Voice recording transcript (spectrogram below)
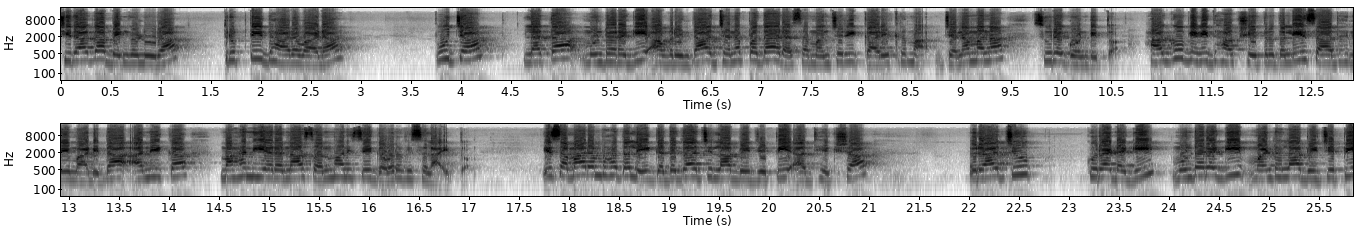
ಚಿರಾಗ ಬೆಂಗಳೂರ, ತೃಪ್ತಿ ಧಾರವಾಡ, ಪೂಜಾ, ಲತಾ ಮುಂಡರಗಿ ಅವರಿಂದ ಜನಪದ ರಸಮಂಜರಿ ಕಾರ್ಯಕ್ರಮ ಜನಮನ ಸೂರೆಗೊಂಡಿತ್ತು. ಹಾಗೂ ವಿವಿಧ ಕ್ಷೇತ್ರದಲ್ಲಿ ಸಾಧನೆ ಮಾಡಿದ ಅನೇಕ ಮಹನೀಯರನ್ನ ಸನ್ಮಾನಿಸಿ ಗೌರವಿಸಲಾಯಿತು. ಈ ಸಮಾರಂಭದಲ್ಲಿ ಗದಗ ಜಿಲ್ಲಾ ಬಿಜೆಪಿ ಅಧ್ಯಕ್ಷ ರಾಜು ಕುರಡಗಿ, ಮುಂಡರಗಿ ಮಂಡಲ ಬಿಜೆಪಿ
